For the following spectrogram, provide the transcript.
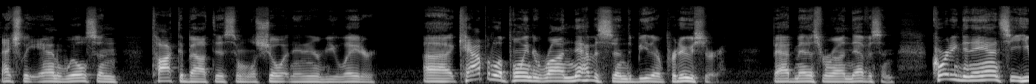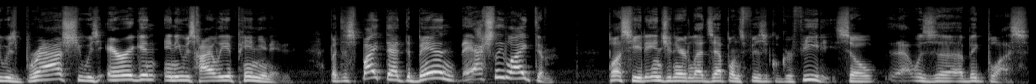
Actually, Ann Wilson talked about this and we'll show it in an interview later. Uh, Capitol appointed Ron Nevison to be their producer. Bad medicine Ron Nevison. According to Nancy, he was brash, he was arrogant, and he was highly opinionated. But despite that, the band, they actually liked him. Plus, he had engineered Led Zeppelin's physical graffiti, so that was a big plus.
